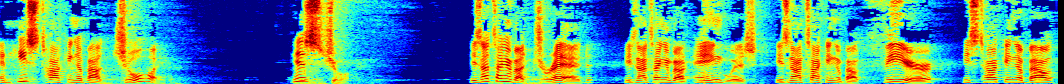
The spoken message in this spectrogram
And he's talking about joy. His joy. He's not talking about dread. He's not talking about anguish. He's not talking about fear. He's talking about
